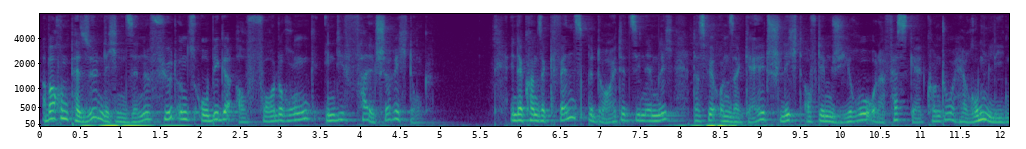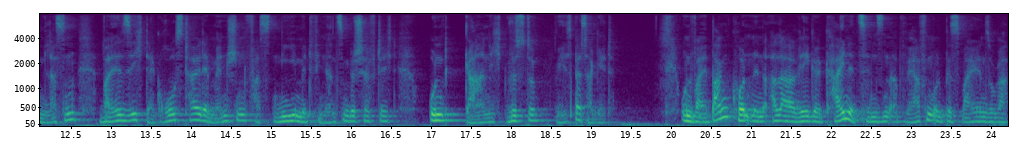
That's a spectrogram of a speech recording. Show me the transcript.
Aber auch im persönlichen Sinne führt uns obige Aufforderung in die falsche Richtung. In der Konsequenz bedeutet sie nämlich, dass wir unser Geld schlicht auf dem Giro- oder Festgeldkonto herumliegen lassen, weil sich der Großteil der Menschen fast nie mit Finanzen beschäftigt und gar nicht wüsste, wie es besser geht. Und weil Bankkonten in aller Regel keine Zinsen abwerfen und bisweilen sogar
